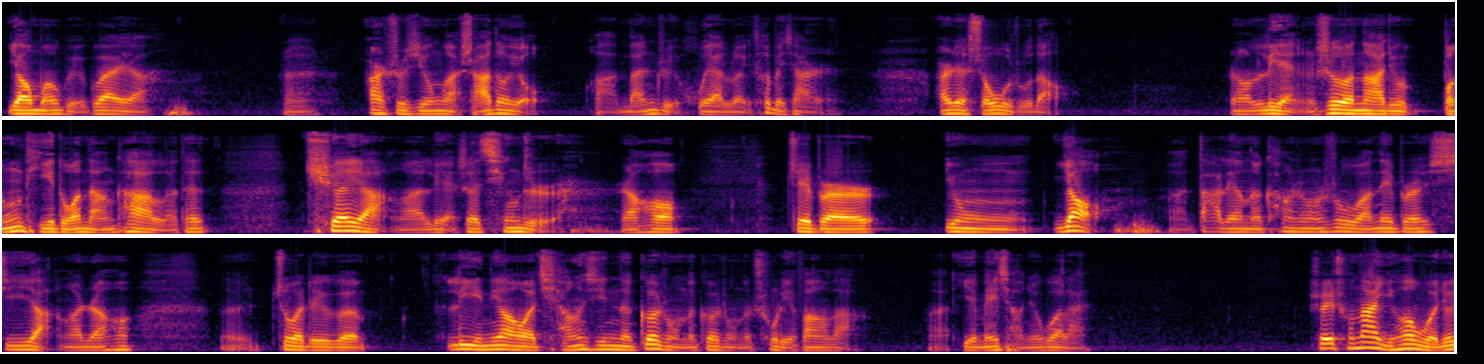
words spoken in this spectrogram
妖魔鬼怪呀，嗯，二师兄啊，啥都有啊，满嘴胡言乱语，特别吓人，而且手舞足蹈，然后脸色那就甭提多难看了，他缺氧啊，脸色青紫，然后这边用药啊，大量的抗生素啊，那边吸氧啊，然后呃做这个。利尿啊，强心的各种的各种的处理方法啊，也没抢救过来。所以从那以后，我就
